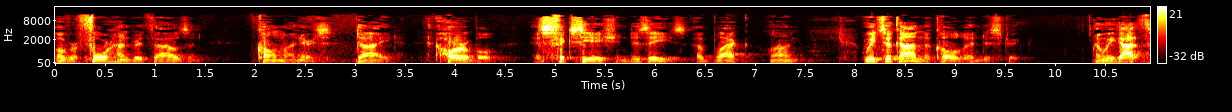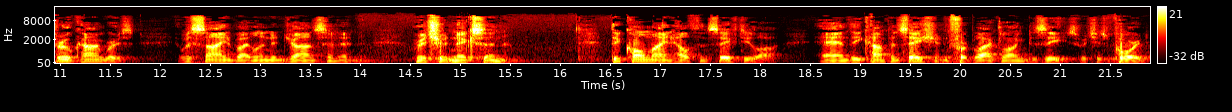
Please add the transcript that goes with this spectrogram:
Over 400,000 coal miners died. Horrible asphyxiation disease of black lung. We took on the coal industry and we got through Congress. Was signed by Lyndon Johnson and Richard Nixon. The coal mine health and safety law and the compensation for black lung disease, which has poured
